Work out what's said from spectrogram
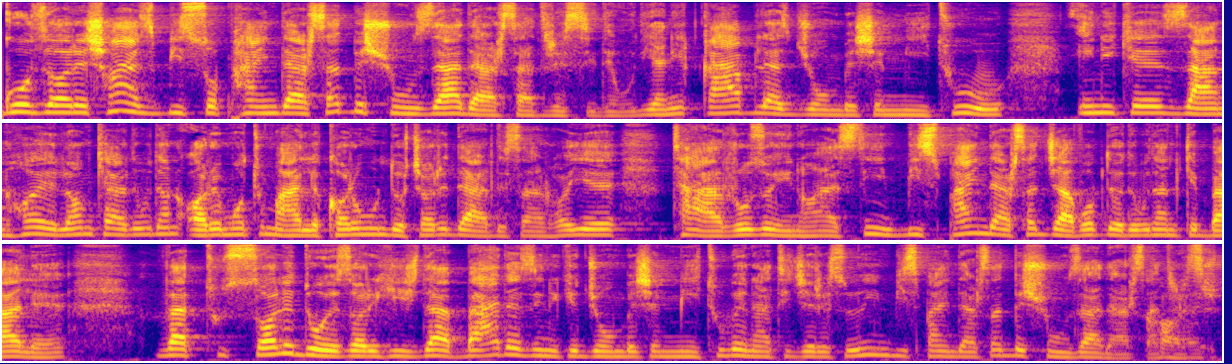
گزارش ها از 25 درصد به 16 درصد رسیده بود. یعنی قبل از جنبش میتو اینی که زنها اعلام کرده بودن آره ما تو محل کارمون دچار دردسرهای تعرض و اینها هستیم. 25 درصد جواب داده بودن که بله و تو سال 2018 بعد از اینی که جنبش میتو به نتیجه رسید این 25 درصد به 16 درصد رسید.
